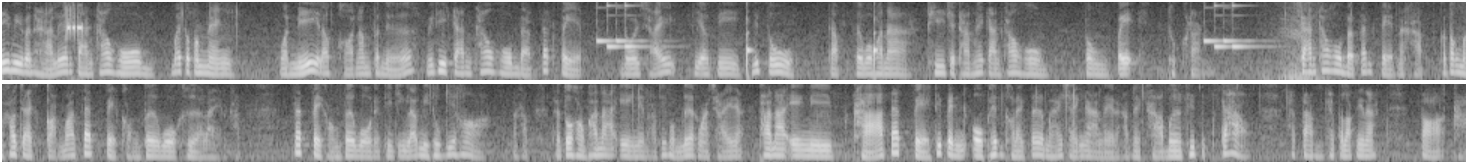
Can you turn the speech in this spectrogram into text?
ที่มีปัญหาเรื่องการเข้าโฮมไม่ตรงตำแหน่ง วันนี้เราขอนำเสนอวิธีการเข้าโฮมแบบแซดเฟดโดยใช้ PLC มิซูกับเซอร์โ p พนาที่จะทำให้การเข้าโฮมตรงเป๊ะทุกครั้ง การเข้าโฮมแบบแซดเฟดนะครับก็ต้องมาเข้าใจก่อนว่าแซดเฟดของเซอร์โวคืออะไรนะครับแซดเฟดของเซอร์โวเนี่ยจริงๆแล้วมีทุกยี่ห้อนะครับแต่ตัวของพานาเองเนี่ยนะครับที่ผมเลือกมาใช้เนี่ยพานาเองมีขาแซดเฟดที่เป็น Open Collector มาให้ใช้งานเลยนะครับในขาเบอร์ที่ 19 ถ้าตามแคตตาล็อกนี้นะ ต่อขา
